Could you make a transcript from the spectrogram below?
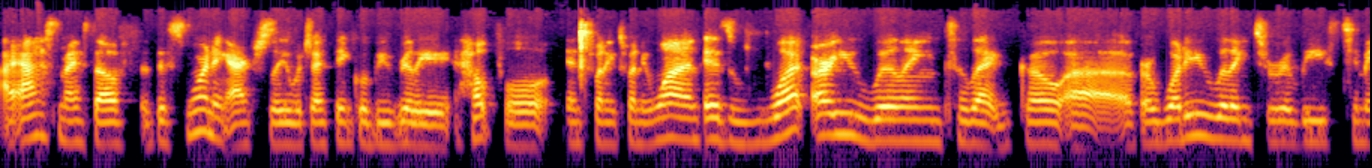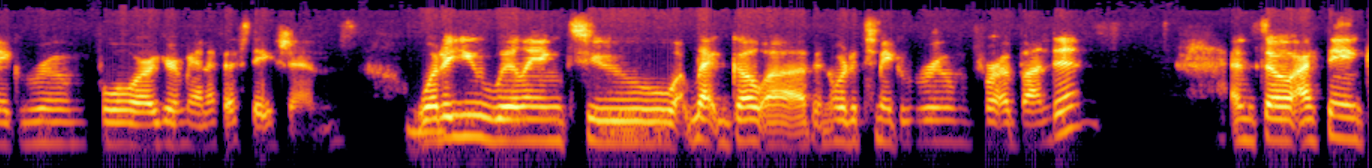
I asked myself this morning, actually, which I think will be really helpful in 2021, is what are you willing to let go of, or what are you willing to release to make room for your manifestations? What are you willing to let go of in order to make room for abundance? And so I think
